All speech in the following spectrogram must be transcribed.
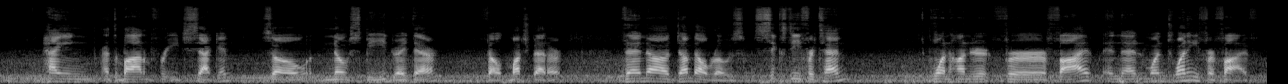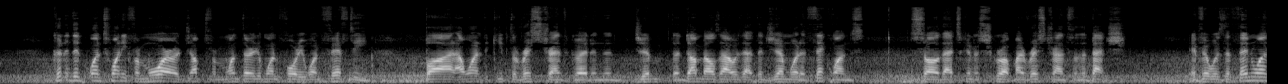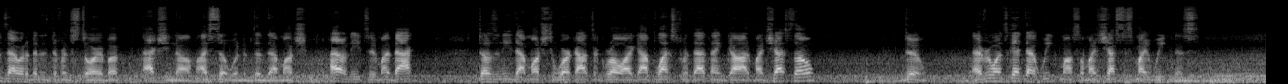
hanging at the bottom for each second, so no speed right there. Felt much better. Then uh, dumbbell rows 60 for 10, 100 for 5, and then 120 for 5. Could have did 120 for more or jumped from 130 to 140, 150 but I wanted to keep the wrist strength good, and the gym, the dumbbells I was at the gym were the thick ones, so that's going to screw up my wrist strength for the bench. If it was the thin ones, that would have been a different story, but actually, no, I still wouldn't have done that much. I don't need to. My back doesn't need that much to work out to grow. I got blessed with that, thank God. My chest, though, do. Everyone's got that weak muscle. My chest is my weakness.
